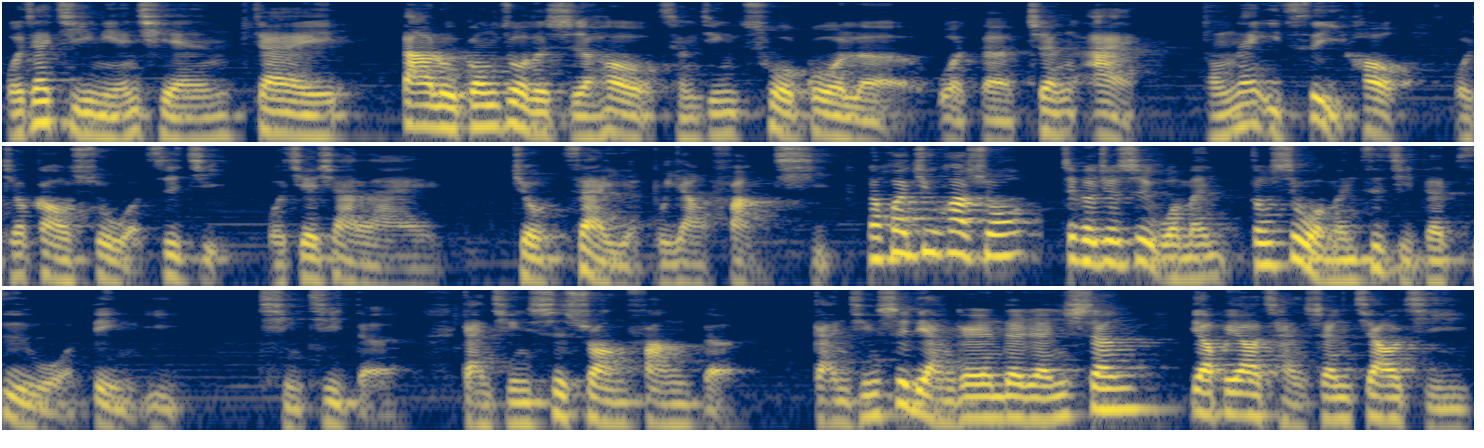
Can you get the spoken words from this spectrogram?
我在几年前在大陆工作的时候，曾经错过了我的真爱。”从那一次以后，我就告诉我自己，我接下来就再也不要放弃。那换句话说，这个就是我们都是我们自己的自我定义。请记得，感情是双方的，感情是两个人的人生要不要产生交集？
